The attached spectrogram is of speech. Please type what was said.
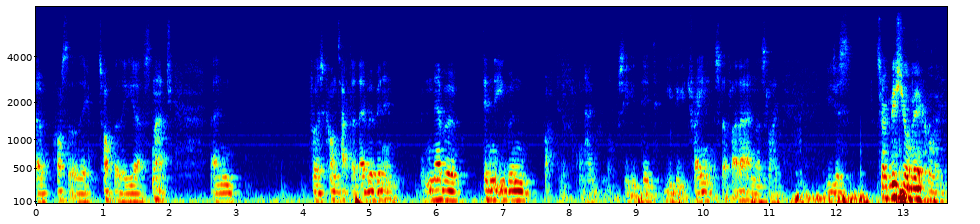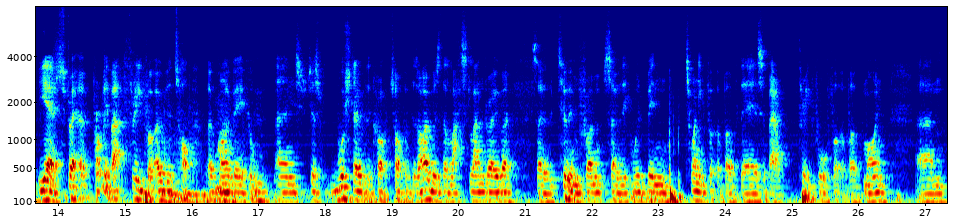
uh, across the top of the uh, snatch and first contact I'd ever been in never didn't even well, you know obviously you did you do your training and stuff like that and it's like you just So it missed your vehicle then? yeah straight uh, probably about three foot over the top of my vehicle Mm. and just whooshed over the crop top of it I was the last Land Rover so two in front so it would have been 20 foot above theirs about three four foot above mine. Um,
